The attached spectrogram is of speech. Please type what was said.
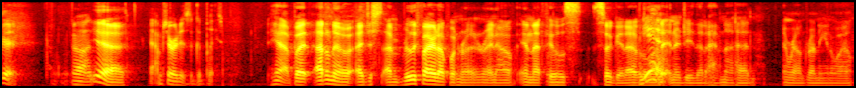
Good. Uh, yeah, I'm sure it is a good place. yeah. But I don't know. I just I'm really fired up on running right now, and that feels so good. I have a lot of energy that I have not had around running in a while.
